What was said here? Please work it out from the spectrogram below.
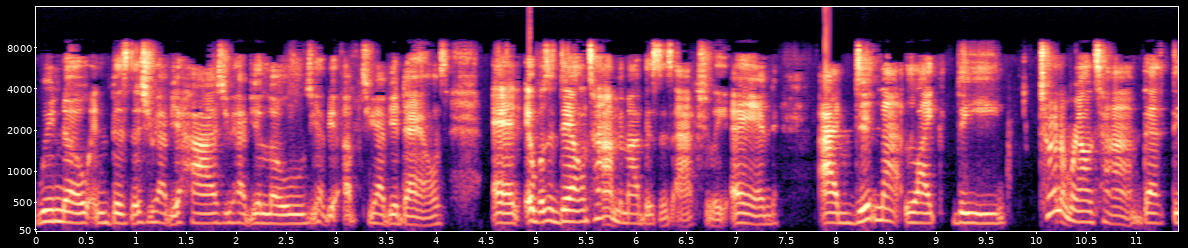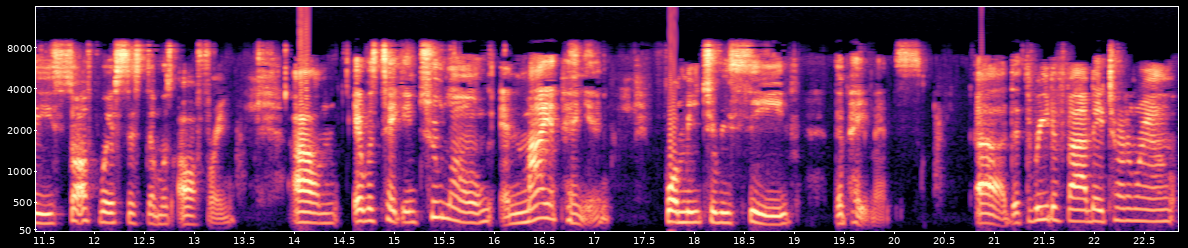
we know in business you have your highs, you have your lows, you have your ups, you have your downs, and it was a down time in my business actually, and I did not like the turnaround time that the software system was offering. Um, it was taking too long, in my opinion, for me to receive the payments. Uh, the three to five day turnaround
